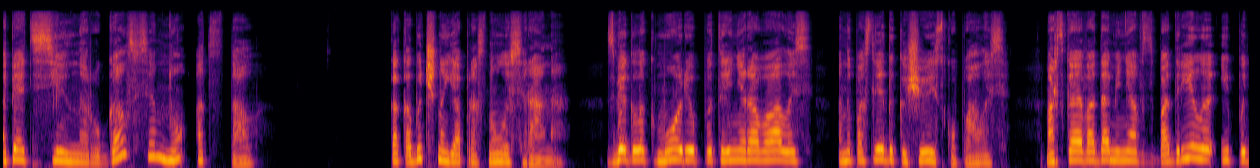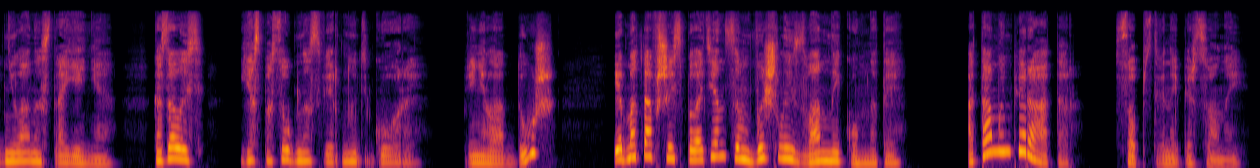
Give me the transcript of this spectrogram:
Опять сильно ругался, но отстал. Как обычно, я проснулась рано. Сбегала к морю, потренировалась, а напоследок еще и искупалась. Морская вода меня взбодрила и подняла настроение. Казалось, я способна свернуть горы. Приняла душ и, обмотавшись полотенцем, вышла из ванной комнаты. А там император собственной персоной.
